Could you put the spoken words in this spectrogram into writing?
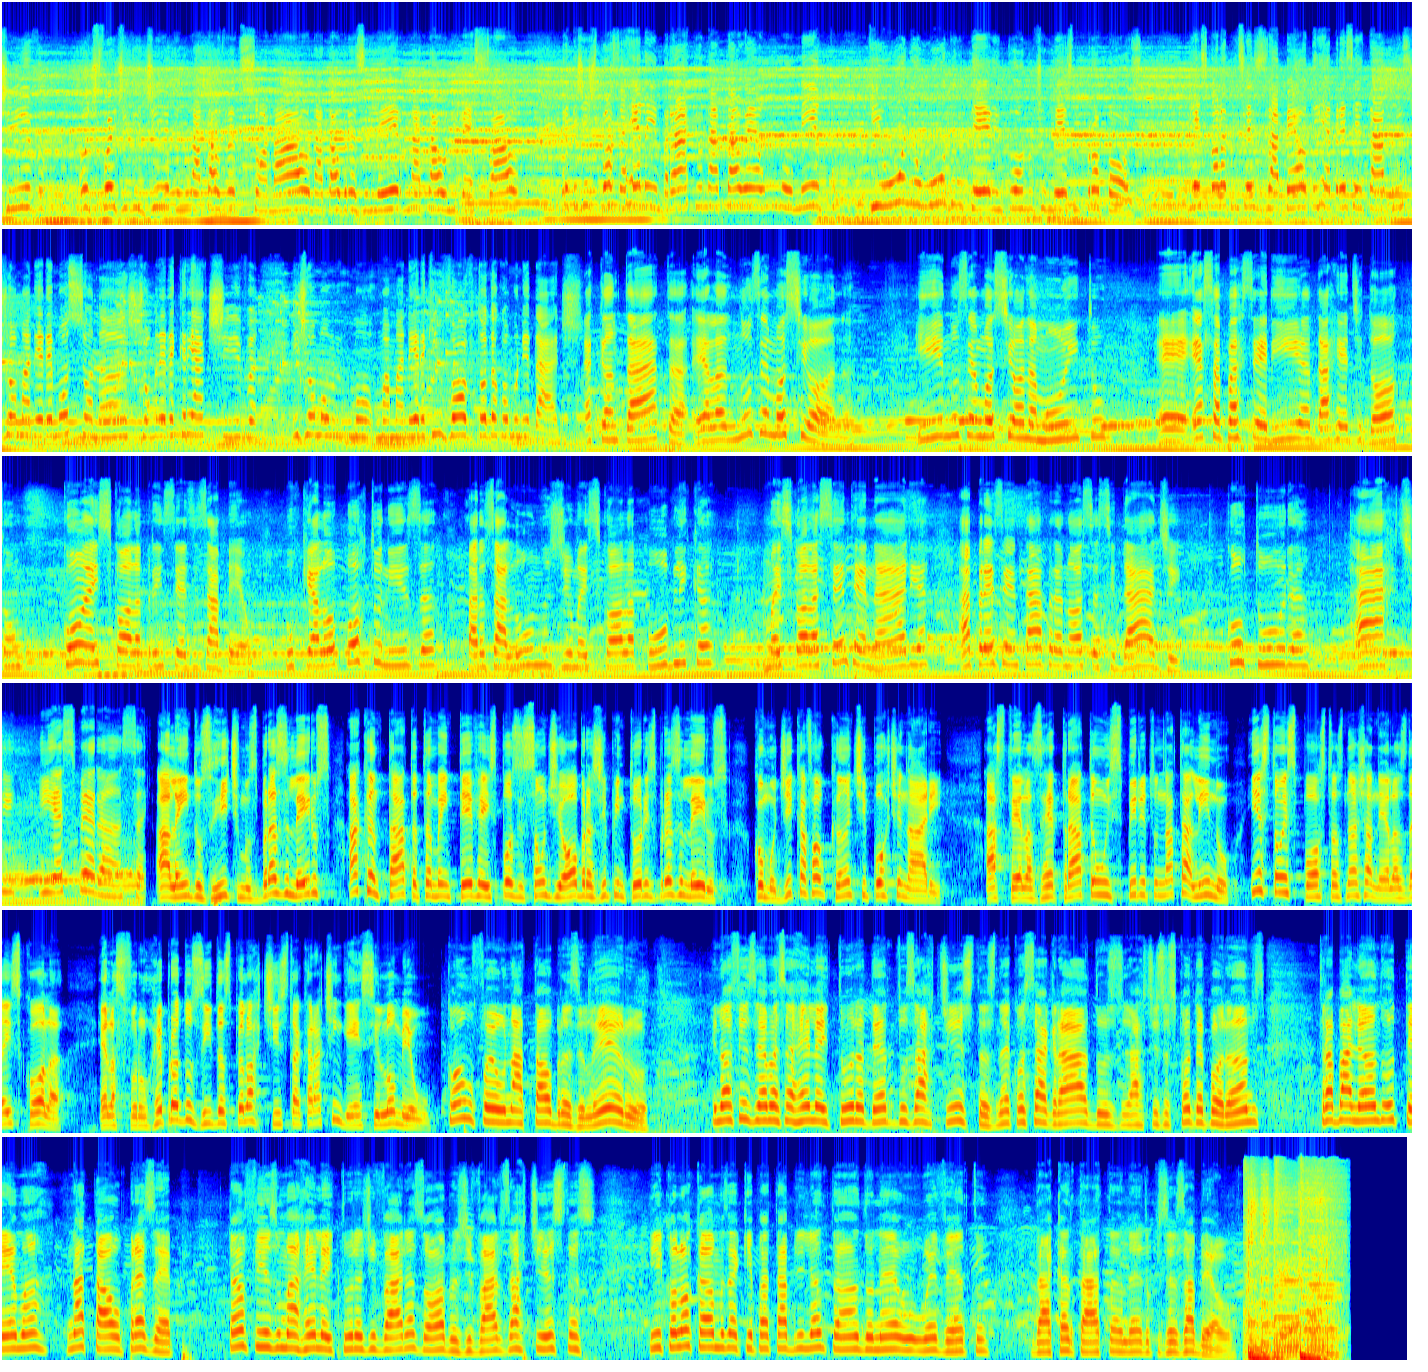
onde foi dividido no Natal tradicional, Natal brasileiro, Natal universal, para que a gente possa relembrar que o Natal é um momento que une o mundo inteiro em torno de um mesmo propósito. E a Escola Princesa Isabel tem representado isso de uma maneira emocionante, de uma maneira criativa e de uma, uma maneira que envolve toda a comunidade. A cantata, ela nos emociona e nos emociona muito é, essa parceria da Rede Docton com a Escola Princesa Isabel, porque ela oportuniza para os alunos de uma escola pública, uma escola centenária, apresentar para a nossa cidade cultura, arte e esperança. Além dos ritmos brasileiros, a cantata também teve a exposição de obras de pintores brasileiros, como Di Cavalcante e Portinari. As telas retratam o espírito natalino e estão expostas nas janelas da escola. Elas foram reproduzidas pelo artista caratinguense Lomeu. Como foi o Natal brasileiro, e nós fizemos essa releitura dentro dos artistas né, consagrados, artistas contemporâneos, trabalhando o tema Natal, presépio. Então eu fiz uma releitura de várias obras, de vários artistas, e colocamos aqui para estar tá brilhantando né, o, evento da cantata né, do Princesa Isabel.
